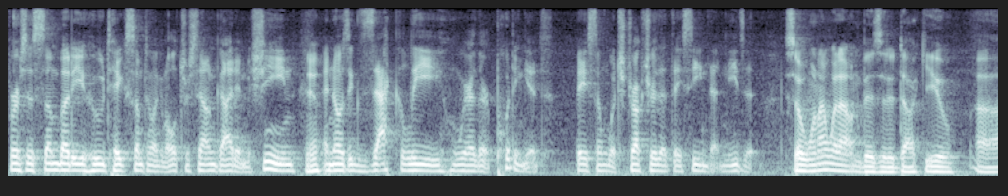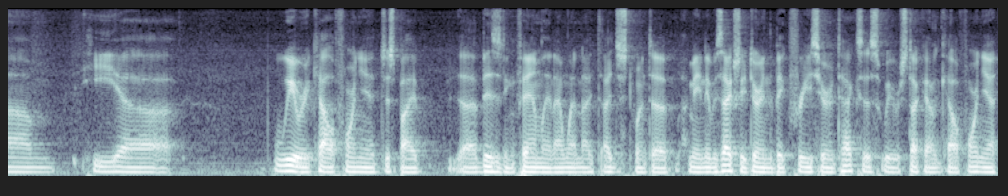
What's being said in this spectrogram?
versus somebody who takes something like an ultrasound guided machine Yeah. and knows exactly where they're putting it based on what structure that they see that needs it. So when I went out and visited Doc Yu, um, he, uh, we were in California just by uh, visiting family, and I went. I, I just went to. I mean, it was actually during the big freeze here in Texas. We were stuck out in California,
